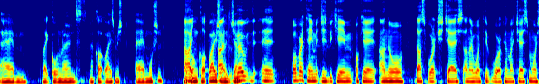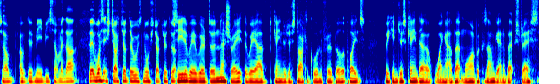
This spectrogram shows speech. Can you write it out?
um like going round in a clockwise uh, motion like Aye. going clockwise Uh, around the gym well, uh, over time, it just became okay. I know that's works chest, and I want to work on my chest more, so I'll, I'll do maybe something like that. But it wasn't structured. There was no structure to it. see the way we're doing this right the way i've kind of just started going through bullet points we can just kind of wing it a bit more because i'm getting a bit stressed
